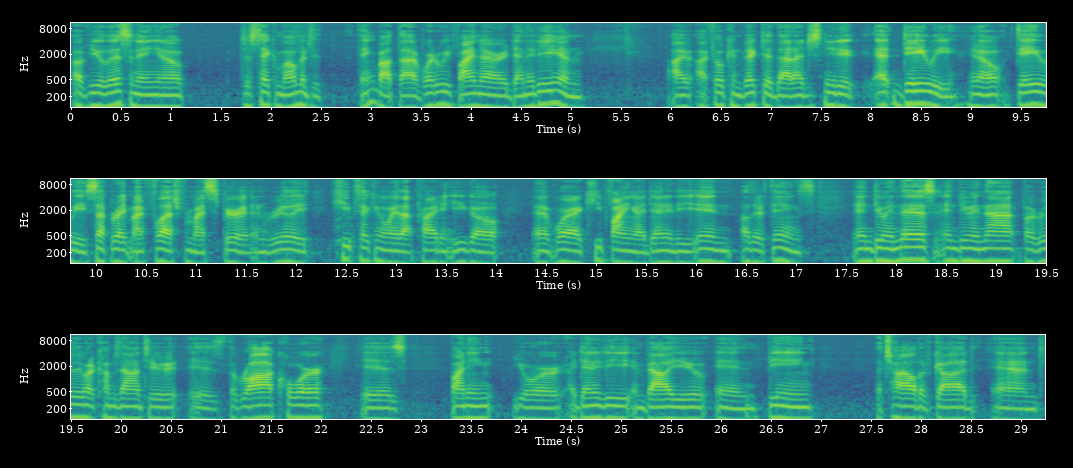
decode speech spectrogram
of you listening, you know, just take a moment to think about that. Where do we find our identity? And I, I feel convicted that I just need to daily, you know, daily separate my flesh from my spirit and really keep taking away that pride and ego and where I keep finding identity in other things and doing this and doing that. But really, what it comes down to is the raw core is finding your identity and value in being a child of God and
